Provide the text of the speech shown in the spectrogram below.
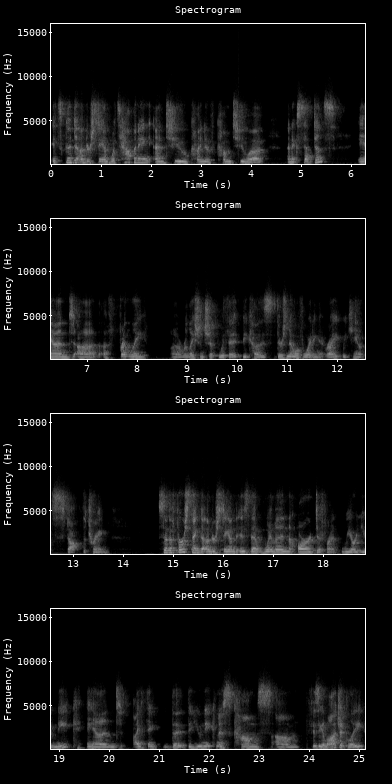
it's good to understand what's happening and to kind of come to a, an acceptance and uh, a friendly uh, relationship with it because there's no avoiding it, right? We can't stop the train. So, the first thing to understand is that women are different. We are unique. And I think the, the uniqueness comes um, physiologically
